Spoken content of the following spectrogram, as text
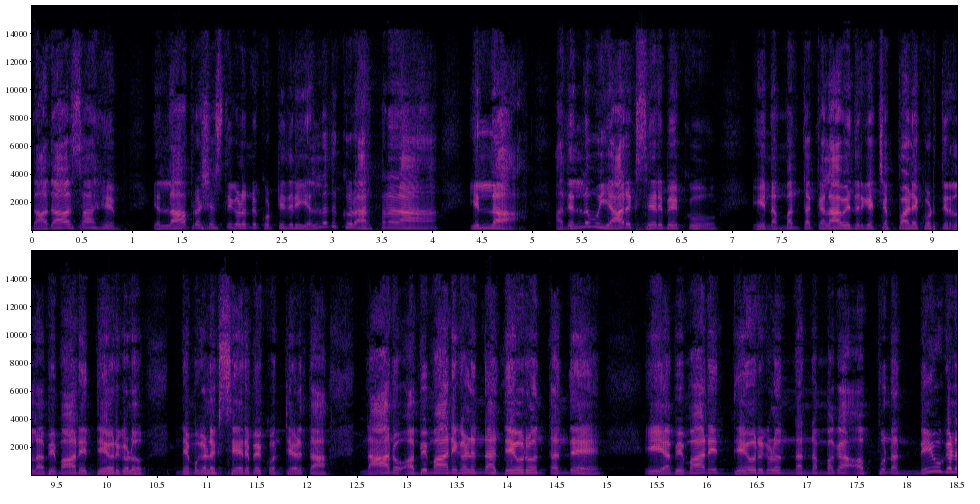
ದಾದಾ ಸಾಹೇಬ್, ಎಲ್ಲಾ ಪ್ರಶಸ್ತಿಗಳನ್ನು ಕೊಟ್ಟಿದಿರಿ ಎಲ್ಲದಕ್ಕೂ ಅರ್ಹನ? ಇಲ್ಲ. ಅದೆಲ್ಲವೂ ಯಾರಿಗೆ ಸೇರಬೇಕು? ಈ ನಮ್ಮಂತ ಕಲಾವಿದರಿಗೆ ಚಪ್ಪಾಳೆ ಕೊಡ್ತಿರಲ್ಲ, ಅಭಿಮಾನಿ ದೇವರುಗಳು ನಿಮ್ಗಳಿಗೆ ಸೇರಬೇಕು ಅಂತ ಹೇಳ್ತಾ, ನಾನು ಅಭಿಮಾನಿಗಳನ್ನ ದೇವರು ಅಂತಂದೆ, ಈ ಅಭಿಮಾನಿ ದೇವರುಗಳು ನನ್ನ ಮಗ ಅಪ್ಪನ ನೀವುಗಳ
